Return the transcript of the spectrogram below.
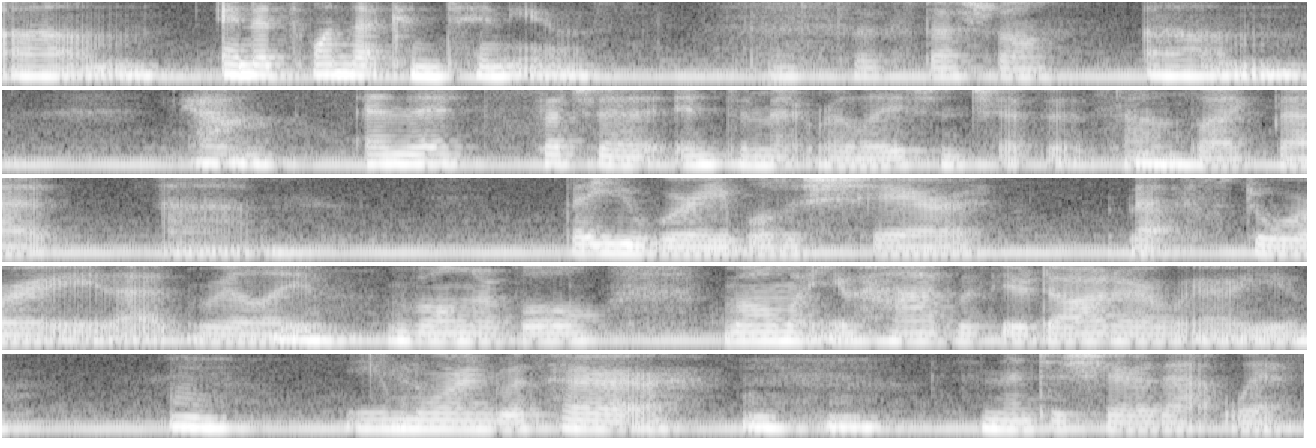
um, and it's one that continues That's so special. um, yeah And it's such an intimate relationship. It sounds like that um, that you were able to share that story, that really vulnerable moment you had with your daughter, where you Mm. you mourned with her, hmm and then to share that with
